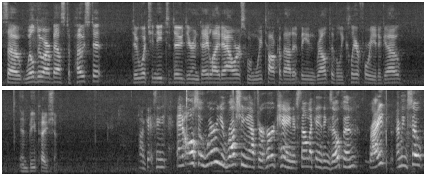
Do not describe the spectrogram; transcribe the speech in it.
So we'll do our best to post it. Do what you need to do during daylight hours when we talk about it being relatively clear for you to go and be patient. Okay, see, and also, where are you rushing after a hurricane? It's not like anything's open, right? I mean, so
